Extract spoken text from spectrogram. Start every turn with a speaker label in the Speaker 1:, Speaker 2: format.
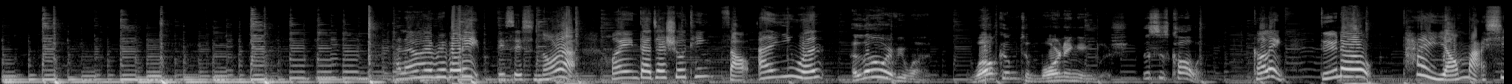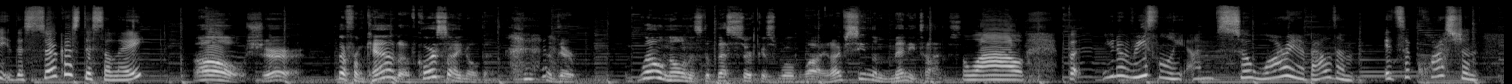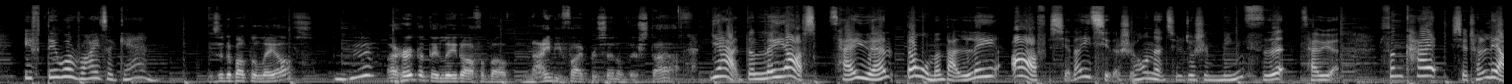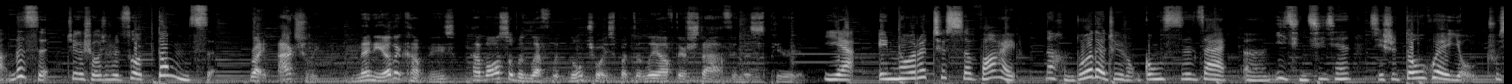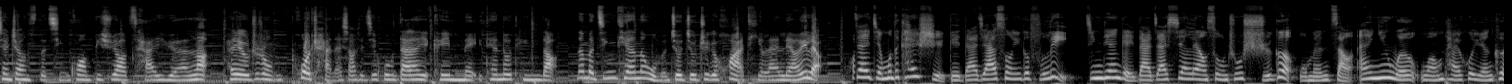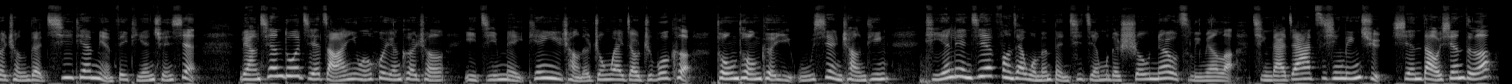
Speaker 1: Hello, everybody. This is Norah. 欢迎大家收听早安英文。
Speaker 2: Hello, everyone. Welcome to Morning English. This is Colin.
Speaker 1: Colin, do you know 太阳马戏 The Cirque du Soleil?
Speaker 2: Oh, sure. They're from Canada. Of course, I know them. They're well known as the best circus worldwide. I've seen them many times.
Speaker 1: Wow. But you know, recently I'm so worried about them. It's a question if they will rise again.
Speaker 2: Is it about the layoffs? Mm-hmm. I heard that they laid off about 95% of their staff.
Speaker 1: Yeah, the layoffs 裁员。当我们把 lay off 写到一起的时候呢，其实就是名词裁员。分开写成两个词，这个时候就是做动词。
Speaker 2: Right. Actually, Many other companies have also been left with no choice but to lay off their staff in this period.
Speaker 1: Yeah, in order to survive，那很多的这种公司在嗯疫情期间，其实都会有出现这样子的情况，必须要裁员了。还有这种破产的消息，几乎大家也可以每天都听到。那么今天呢，我们就就这个话题来聊一聊。
Speaker 3: 在节目的开始，给大家送一个福利，今天给大家限量送出十个我们早安英文王牌会员课程的七天免费体验权限，两千多节早安英文会员课程以及每天一场的中外教直播课，通通可以无限畅听。体验链接放在我们本期节目的 show notes 里面了，请大家自行领取，先到先得。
